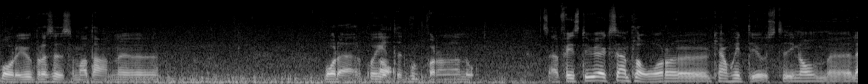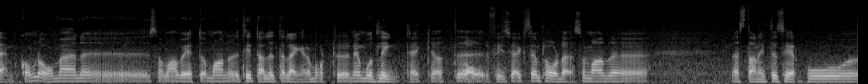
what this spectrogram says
var det ju precis som att han eh, var där på heltid ja. fortfarande ändå. Sen finns det ju exemplar, eh, kanske inte just inom eh, Lemcom då, men eh, som man vet om man tittar lite längre bort ner mot Limtech att ja. det finns ju exemplar där som man nästan inte ser på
